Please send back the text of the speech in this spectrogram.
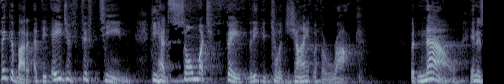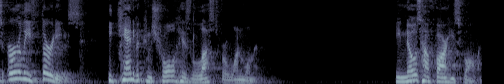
Think about it. At the age of 15, he had so much faith that he could kill a giant with a rock. But now, in his early 30s, he can't even control his lust for one woman. He knows how far he's fallen.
